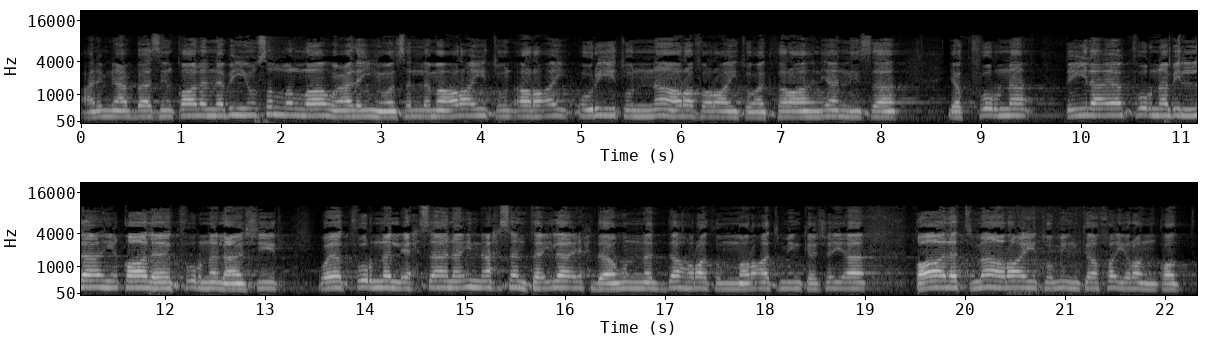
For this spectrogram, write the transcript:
عن ابن عباس قال النبي صلى الله عليه وسلم أرأيت أرأيت أريت النار فرأيت أكثر أهلها النساء يكفرن قيل يكفرن بالله؟ قال يكفرن العشير. ويكفرن الإحسان إن أحسنت إلى إحداهن الدهر ثم رأت منك شيئا قالت ما رأيت منك خيرا قط.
